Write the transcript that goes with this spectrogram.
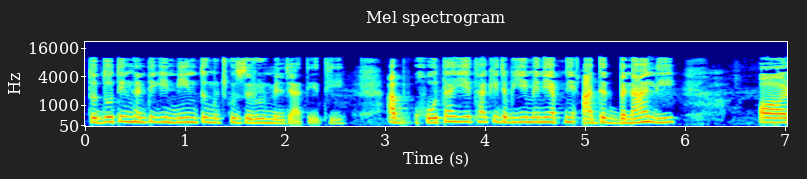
تو دو، تین گھنٹے کی نیند تو مجھ کو ضرور مل جاتی تھی۔ اب ہوتا یہ تھا کہ جب یہ میں نے اپنی عادت بنا لی اور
